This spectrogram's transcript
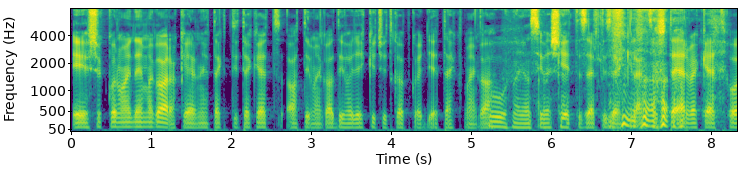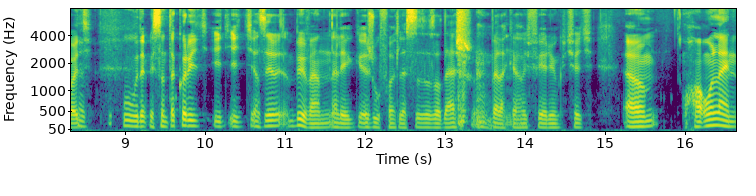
és akkor majd én meg arra kérnétek titeket, Atti meg Adi, hogy egy kicsit köpködjétek meg a Ú, nagyon szívesen. 2019-es terveket, hogy Ú, de viszont akkor így, így, így azért bőven elég zsúfolt lesz ez az adás, bele kell, hogy férjünk, úgyhogy um, ha online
